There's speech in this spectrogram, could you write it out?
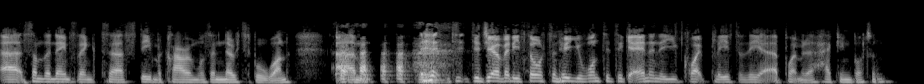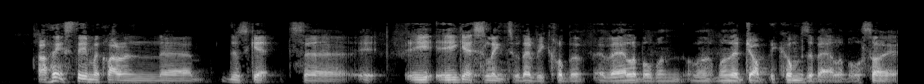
uh, some of the names linked to Steve McClaren was a notable one. Um, did, did you have any thoughts on who you wanted to get in, and are you quite pleased with the uh, appointment of Hacking Heckingbottom? I think Steve McClaren uh, does get uh, it, he, he gets linked with every club available when when the job becomes available. So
